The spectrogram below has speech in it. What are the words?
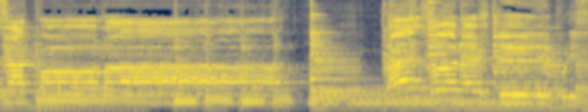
sacola. Traz horas de polícia.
